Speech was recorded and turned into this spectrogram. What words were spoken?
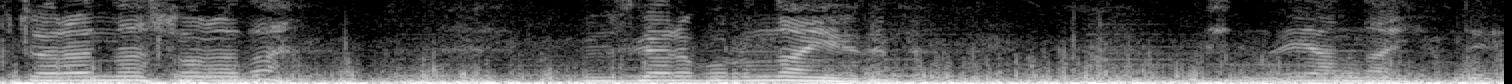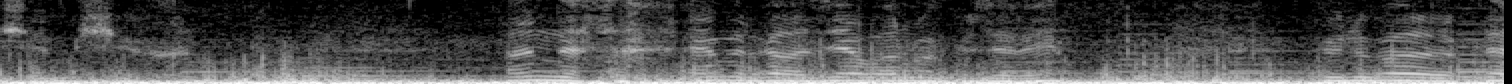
Kuturandan sonra da rüzgarı burundan yedim. Şimdi yandan yiyorum. Değişen bir şey yok. Her neyse Emir Gazi'ye varmak üzereyim. Günü böylelikle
